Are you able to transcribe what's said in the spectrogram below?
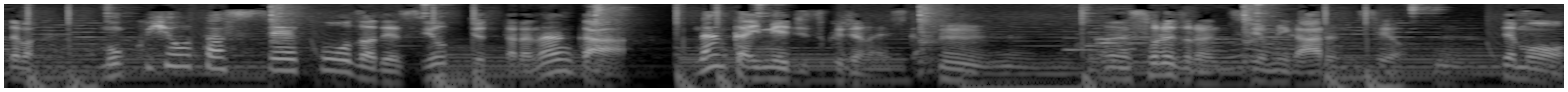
例えば、目標達成講座ですよって言ったらなんか、なんかイメージつくじゃないですか。ど。うんうんそれぞれの強みがあるんですよ。うん。うんでも、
